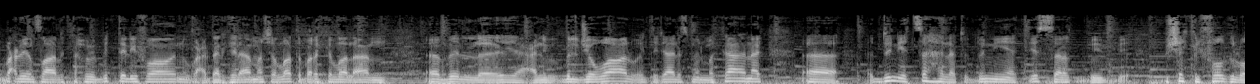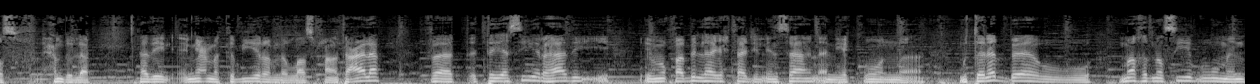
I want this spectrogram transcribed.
وبعدين صار التحويل بالتليفون وبعد ذلك الآن ما شاء الله تبارك الله الآن بال يعني بالجوال وأنت جالس من مكانك. آه، الدنيا تسهلت والدنيا تيسرت بشكل فوق الوصف. الحمد لله. هذه نعمة كبيرة من الله سبحانه وتعالى. فالتياسير هذه مقابلها يحتاج الإنسان أن يكون متنبه وماخذ نصيبه من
